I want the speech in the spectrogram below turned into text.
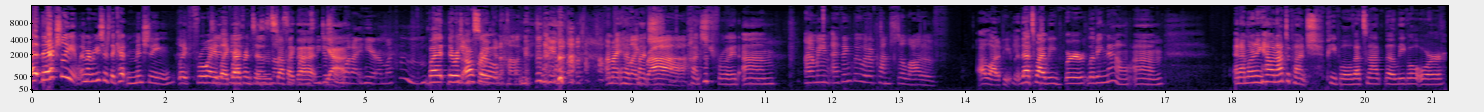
Uh, they actually, in my research, they kept mentioning like Freud, like yeah, references and stuff like that. Me, just yeah, from what I hear, I'm like, hmm. but there was Me and Freud also hung. I might have like, punched, rah. punched Freud. Um, I mean, I think we would have punched a lot of. a lot of people. That's why we we're living now. Um, and I'm learning how not to punch people. That's not the legal or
